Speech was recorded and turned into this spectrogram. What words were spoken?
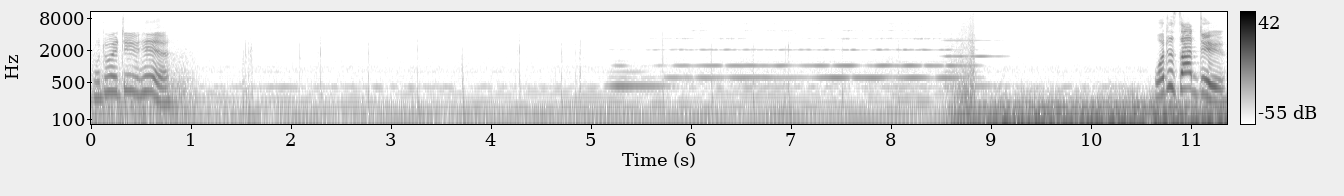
What do I do here? What does that do?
